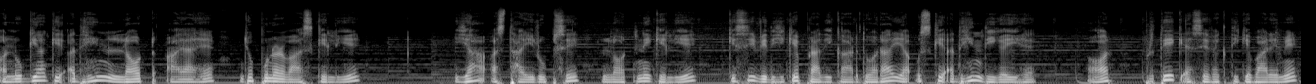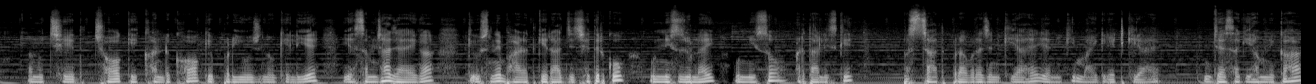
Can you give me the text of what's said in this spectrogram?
अनुज्ञा के अधीन लौट आया है जो पुनर्वास के लिए या अस्थायी रूप से लौटने के लिए किसी विधि के प्राधिकार द्वारा या उसके अधीन दी गई है। और प्रत्येक ऐसे व्यक्ति के बारे में अनुच्छेद छ के खंड ख के प्रयोजनों के लिए यह समझा जाएगा कि उसने भारत के राज्य क्षेत्र को 19 जुलाई 1948 के पश्चात प्रव्रजन किया है, यानी कि माइग्रेट किया है। जैसा कि हमने कहा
